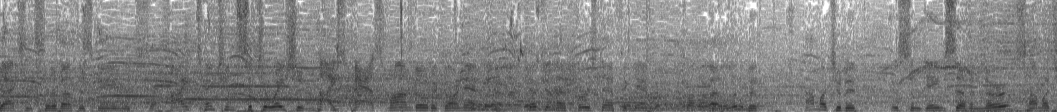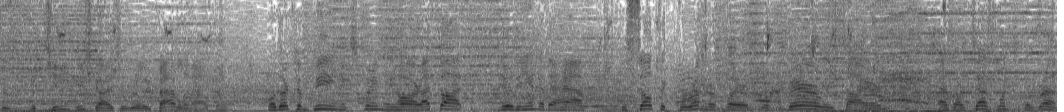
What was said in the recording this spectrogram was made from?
Jackson said about this game, it's a high-tension situation. Nice pass, Rondo to Garnett. Just in that first half again, Talk about a little bit how much of it is some game seven nerves? How much is fatigue? These guys are really battling out there. Well, they're competing extremely hard. I thought near the end of the half, the Celtic perimeter players were very tired as Artest went to the rim.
